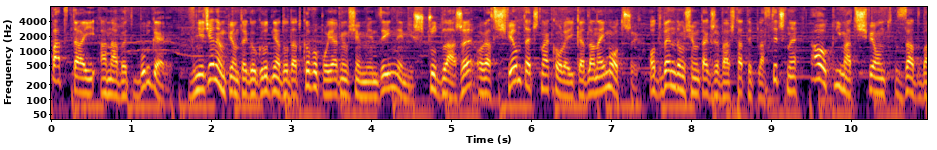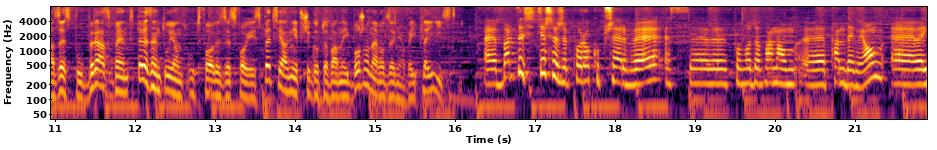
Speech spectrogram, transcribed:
pad thai, a nawet burgery. W niedzielę 5 grudnia dodatkowo pojawią się między m.in. szczudlarze oraz świąteczna kolejka dla najmłodszych. Odbędą się także warsztaty plastyczne, a o klimat świąt zadba zespół Brass Band, prezentując utwory ze swojej specjalnie przygotowanej bożonarodzeniowej playlisty. E, bardzo się cieszę, że po roku przerwy spowodowaną e, pandemią e,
